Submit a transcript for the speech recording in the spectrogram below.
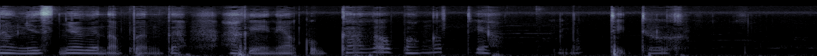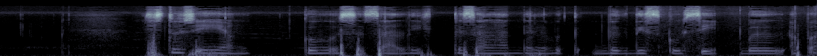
nangisnya kenapa entah. Hari ini aku galau banget ya. Tidur itu sih yang ku sesali kesalahan dalam berdiskusi ber apa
